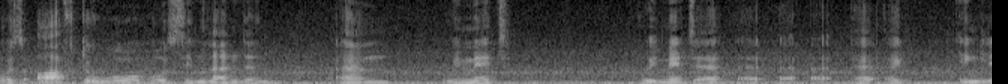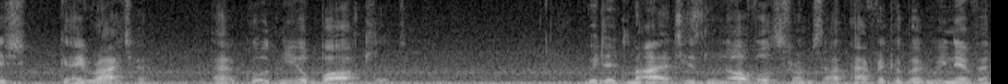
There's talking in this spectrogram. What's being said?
was after Warhorse in London. Um, we met, we met a, a, a, a English gay writer uh, called Neil Bartlett. We'd admired his novels from South Africa, but we never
